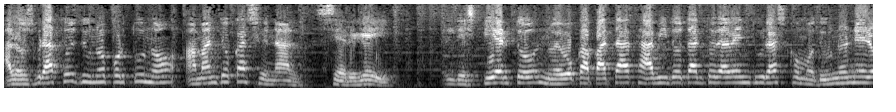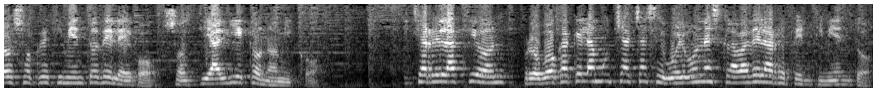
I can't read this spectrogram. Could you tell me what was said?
A los brazos de un oportuno amante ocasional, Sergei, el despierto, nuevo capataz ha habido tanto de aventuras como de un oneroso crecimiento del ego, social y económico. Dicha relación provoca que la muchacha se vuelva una esclava del arrepentimiento,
